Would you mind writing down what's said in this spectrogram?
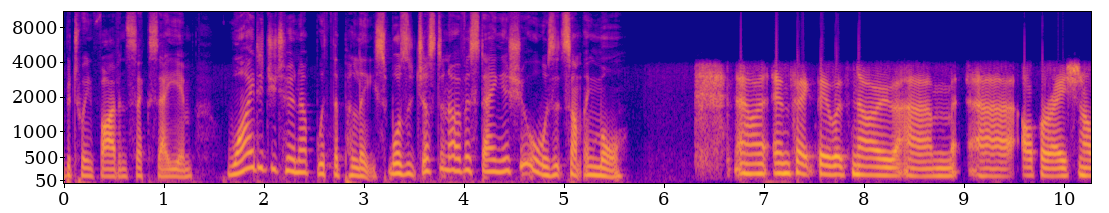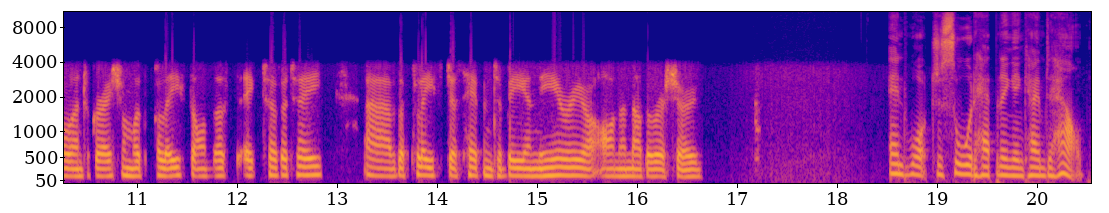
between 5 and 6 a.m. Why did you turn up with the police? Was it just an overstaying issue, or was it something more? Uh, in fact, there was no um, uh, operational integration with police on this activity. Uh, the police just happened to be in the area on another issue and what just saw it happening and came to help?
